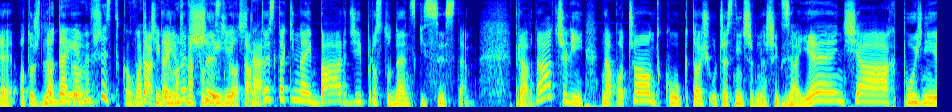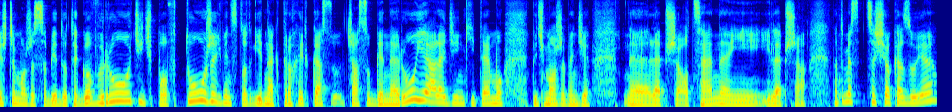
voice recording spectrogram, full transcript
E, otóż dlatego... dajemy wszystko, właściwie tak, dajemy można wszystko. Tak, tak, to jest taki najbardziej prostudencki system, prawda? Czyli na początku ktoś uczestniczy w naszych zajęciach, później jeszcze może sobie do tego wrócić, powtórzyć, więc to jednak trochę czasu generuje, ale dzięki temu być może będzie e, lepsze oceny i, i lepsza. Natomiast Natomiast co się okazuje?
